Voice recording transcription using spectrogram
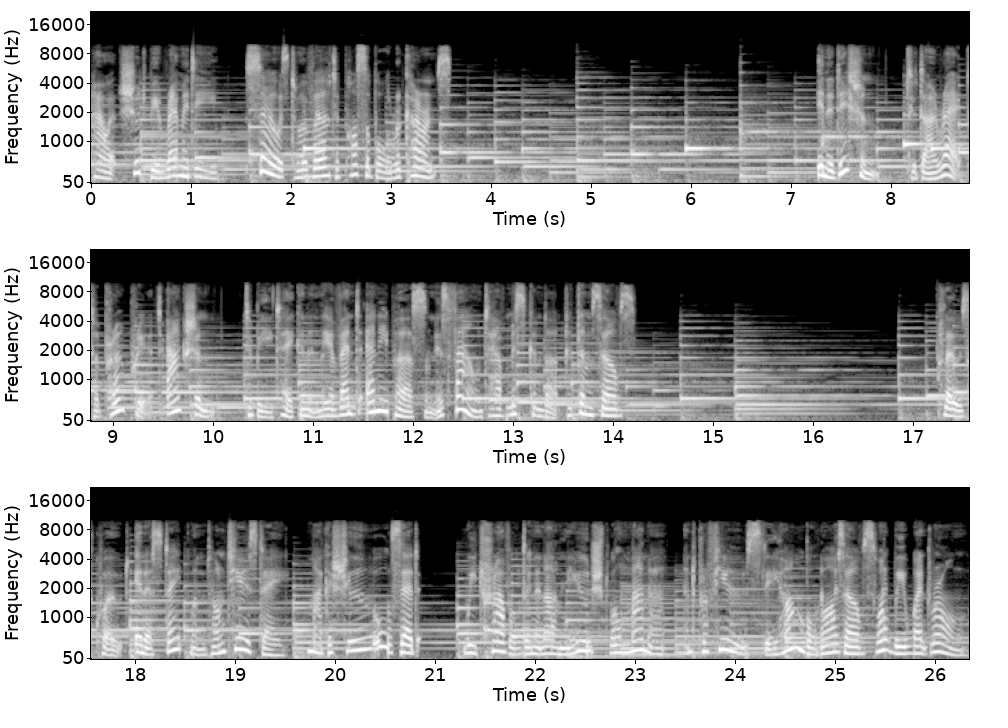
how it should be remedied, so as to avert a possible recurrence. In addition, to direct appropriate action to be taken in the event any person is found to have misconducted themselves. Close quote. In a statement on Tuesday, Magashule said, We travelled in an unusual manner and profusely humbled ourselves when we went wrong.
